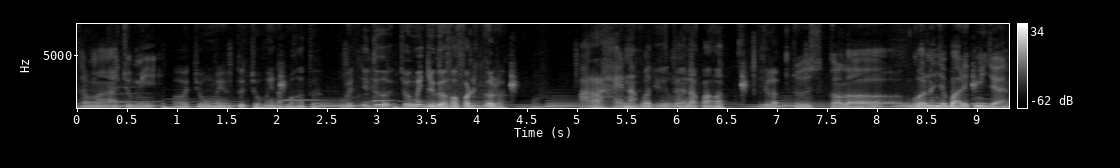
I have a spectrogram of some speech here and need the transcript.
sama cumi. oh cumi. Itu cumi enak banget tuh. Itu cumi juga favorit gue loh. Parah enak banget. iya itu enak banget. Gila. Terus kalau gue nanya balik nih Jan,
